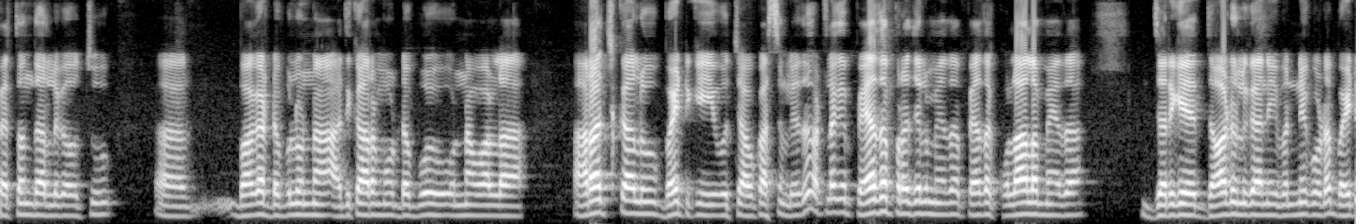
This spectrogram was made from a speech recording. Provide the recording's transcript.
పెత్తందారులు కావచ్చు బాగా డబ్బులున్న అధికారము డబ్బు ఉన్న వాళ్ళ అరాచకాలు బయటికి వచ్చే అవకాశం లేదు. అట్లాగే పేద ప్రజల మీద పేద కులాల మీద జరిగే దాడులు కానీ ఇవన్నీ కూడా బయట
